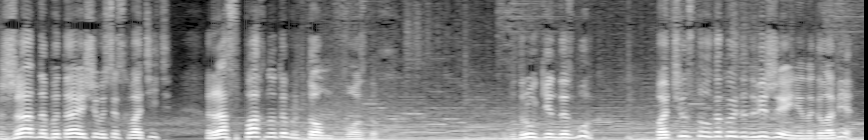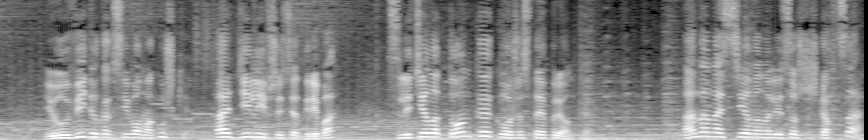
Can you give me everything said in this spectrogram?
жадно пытающегося схватить распахнутым ртом воздух. Вдруг Гиндесбург почувствовал какое-то движение на голове и увидел, как с его макушки, отделившись от гриба, слетела тонкая кожистая пленка. Она насела на лицо шишковца,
